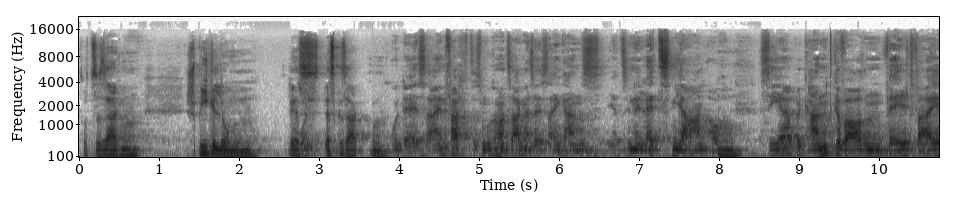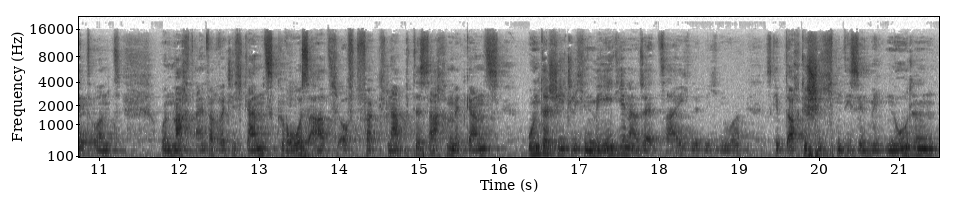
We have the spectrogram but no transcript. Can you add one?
sozusagen Spiegelungen des, und, des Gesagten. Und er ist einfach, das muss man sagen, also er ist ein ganz, jetzt in den letzten Jahren auch mhm. sehr bekannt geworden weltweit und, und macht einfach wirklich ganz großartig, oft verknappte Sachen mit ganz unterschiedlichen Medien. Also er zeichnet nicht nur, es gibt auch Geschichten, die sind mit Nudeln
